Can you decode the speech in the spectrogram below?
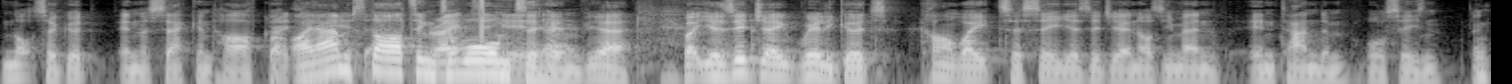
Not so good in the second half, but I am starting to Great to warm to him. Dave. Yeah, but Yazici really good. Can't wait to see Yazici and Osimhen in tandem all season. And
